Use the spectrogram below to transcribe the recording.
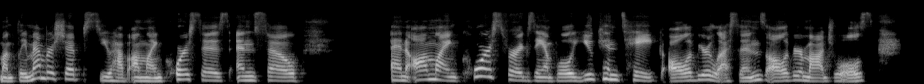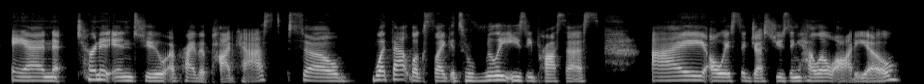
monthly memberships, you have online courses. And so, an online course, for example, you can take all of your lessons, all of your modules, and turn it into a private podcast. So, what that looks like, it's a really easy process. I always suggest using Hello Audio.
